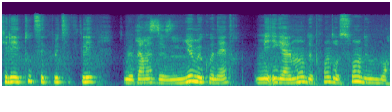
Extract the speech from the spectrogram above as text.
clés, toutes ces petites clés qui me permettent de mieux me connaître, mais également de prendre soin de moi.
